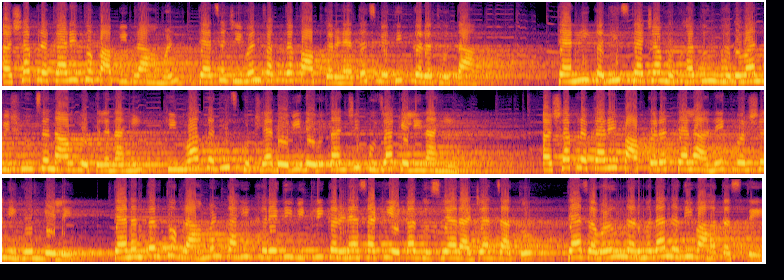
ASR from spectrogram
अशा प्रकारे तो पापी ब्राह्मण त्याचं जीवन फक्त पाप करण्यातच व्यतीत करत होता. त्यांनी कधीच त्याच्या मुखातून भगवान विष्णूचं नाव घेतलं नाही किंवा कधीच कुठल्या देवी देवतांची पूजा केली नाही. अशा प्रकारे पाप करत त्याला अनेक वर्ष निघून गेले. त्यानंतर तो ब्राह्मण काही खरेदी विक्री करण्यासाठी एका दुसऱ्या राज्यात जातो. त्याजवळून नर्मदा नदी वाहत असते.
